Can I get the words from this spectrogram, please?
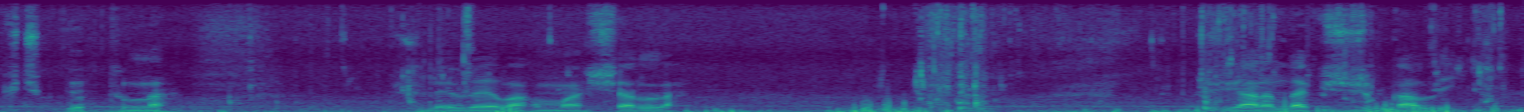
Küçüktü turna. Şu levreye bakın maşallah. Yanında küçücük kaldı. ilk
